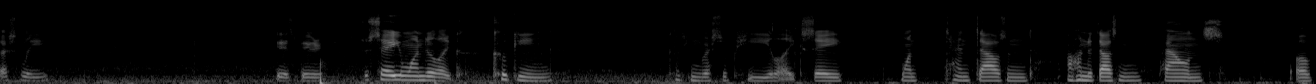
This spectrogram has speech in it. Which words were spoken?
Actually it's bigger. So say you wanted to like cooking cooking recipe like say one ten thousand a hundred thousand pounds of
